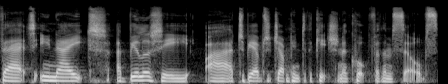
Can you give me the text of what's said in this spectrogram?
that innate ability uh, to be able to jump into the kitchen and cook for themselves.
